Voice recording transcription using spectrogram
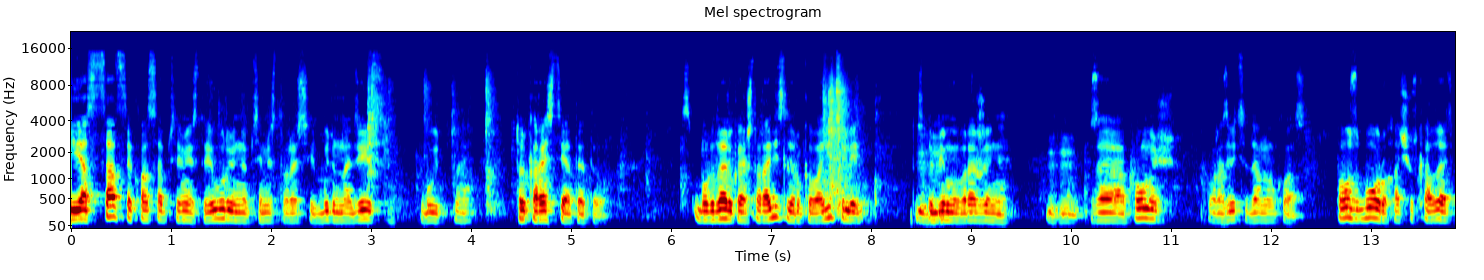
И ассоциация класса оптимиста, и уровень оптимиста в России, будем надеяться, будет э, только расти от этого. Благодарю, конечно, родителей, руководителей, то есть любимое выражение, за помощь в развитии данного класса. По сбору хочу сказать,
